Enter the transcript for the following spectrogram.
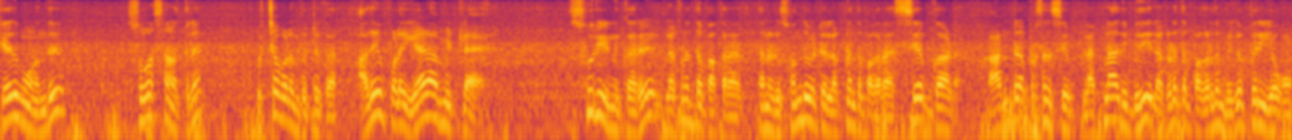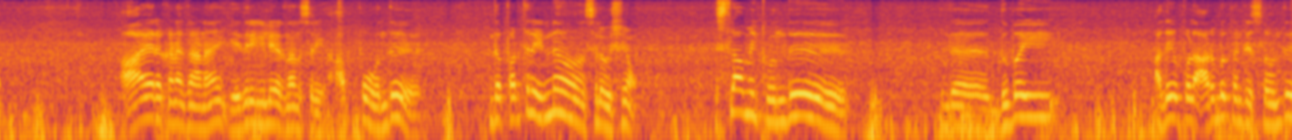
கேதுமன் வந்து சுகஸ்தானத்தில் உச்சபலம் பெற்றிருக்கார். அதே போல் ஏழாம் வீட்டில் சூரியனுக்காரு லக்னத்தை பார்க்குறாரு. தன்னுடைய சொந்த வீட்டு லக்னத்தை பார்க்குறாரு. சேஃப் கார்டு ஹண்ட்ரட் பர்சன்ட் சேஃப் லக்னாதிபதி லக்னத்தை பார்க்குறது மிகப்பெரிய யோகம். ஆயிரக்கணக்கான எதிரிகளே இருந்தாலும் சரி அப்போது வந்து இந்த படத்தில் இன்னும் சில விஷயம். இஸ்லாமிக் வந்து இந்த துபை அதே போல் அரபு கண்ட்ரீஸில் வந்து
